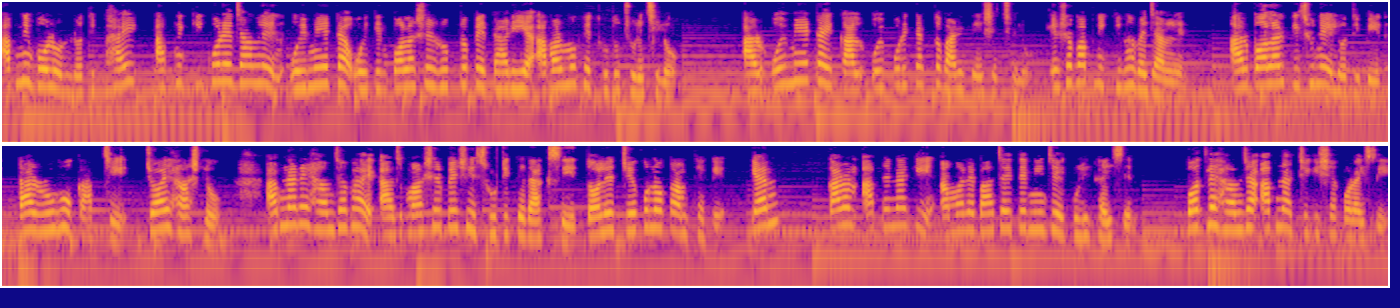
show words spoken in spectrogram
আপনি বলুন, লতিফ ভাই, আপনি কি করে জানলেন ওই মেয়েটা ওই দিন পলাশের রূপটোপে দাঁড়িয়ে আমার মুখে থুতু ছুঁড়েছিল? আর ওই মেয়েটাই কাল ওই পরিত্যক্ত বাড়িতে এসেছিল। এসব আপনি কীভাবে জানলেন? আর বলার কিছু নেই লতিফের। তার রুহু কাঁপছে, জয় হাসলো। আপনার হামজা ভাই আজ মাসের বেশি ছুটিতে রাখছে দলের যে কোনো কাম থেকে। কেন? কারণ আপনি নাকি আমারে বাঁচাইতে নিজে গুলি খাইছেন। বদলে হামজা আপনার চিকিৎসা করাইছে,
